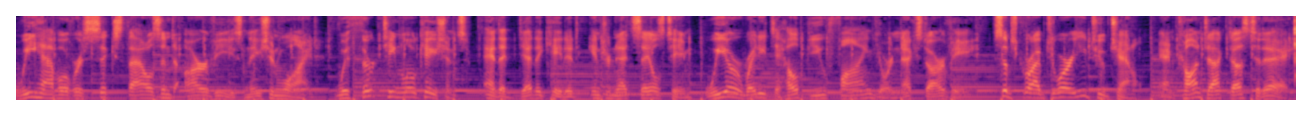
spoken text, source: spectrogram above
We have over 6,000 RVs nationwide with 13 locations and a dedicated internet sales team. We are ready to help you find your next RV. Subscribe to our YouTube channel and contact us today.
